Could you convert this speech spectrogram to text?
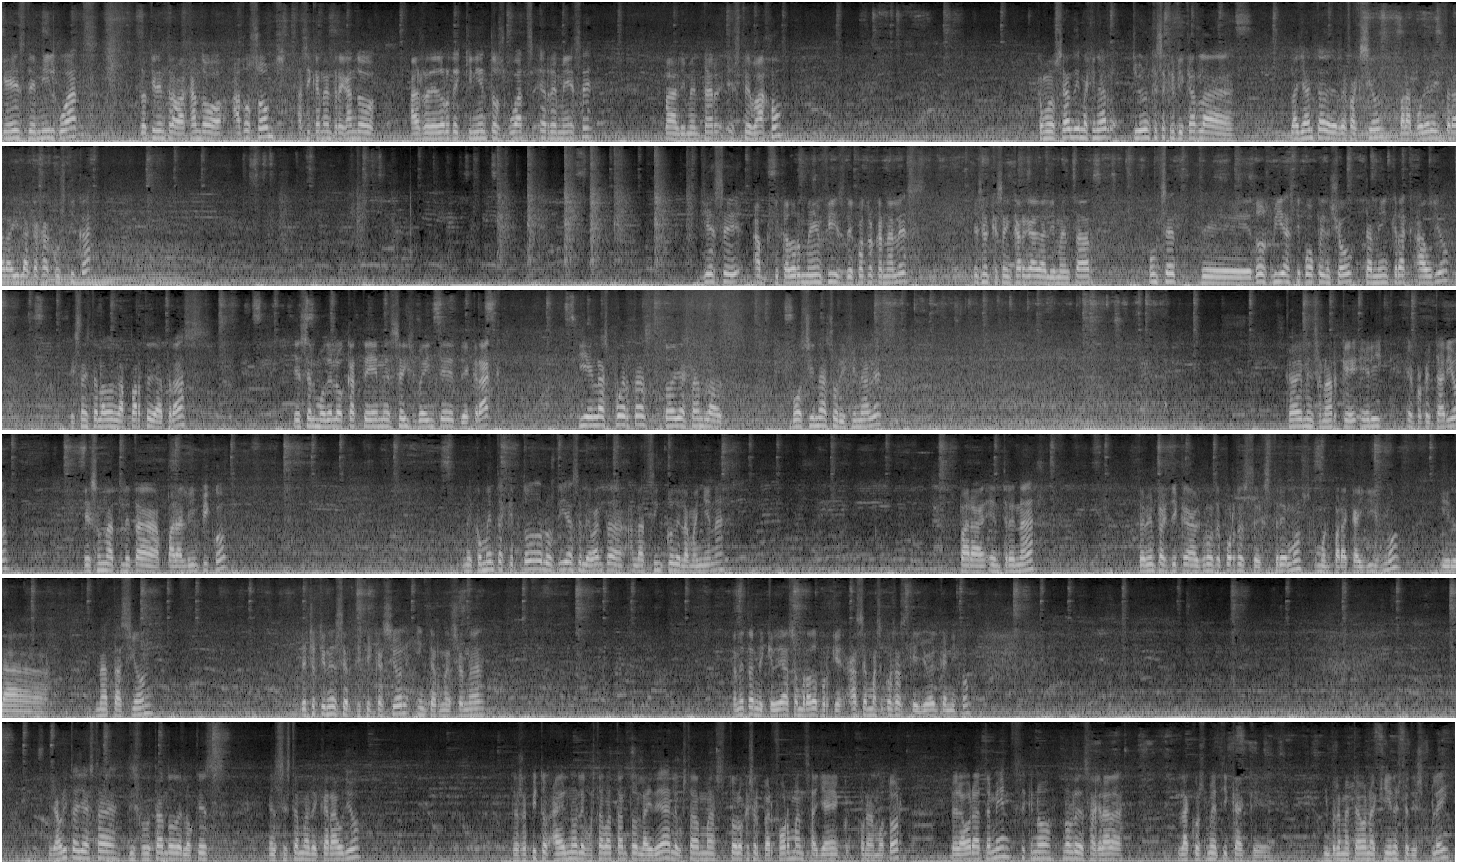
que es de 1000 watts. Lo tienen trabajando a 2 ohms así que andan entregando alrededor de 500 watts RMS para alimentar este bajo. Como se han de imaginar tuvieron que sacrificar la, la llanta de refacción para poder instalar ahí la caja acústica y ese amplificador Memphis de cuatro canales es el que se encarga de alimentar un set de dos vías tipo Open Show, también Crack Audio. Está instalado en la parte de atrás. Es el modelo KTM 620 de Crack. Y en las puertas todavía están las bocinas originales. Cabe mencionar que Eric, el propietario, es un atleta paralímpico. Me comenta que todos los días se levanta a las 5 de la mañana para entrenar. También practica algunos deportes extremos como el paracaidismo y la natación. De hecho tiene certificación internacional. La neta me quedé asombrado porque hace más cosas que yo el canijo. Y ahorita ya está disfrutando de lo que es el sistema de car audio. Les repito a él no le gustaba tanto la idea le gustaba más todo lo que es el performance allá con el motor pero ahora también sé que no, no le desagrada la cosmética que implementaron aquí en este display.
